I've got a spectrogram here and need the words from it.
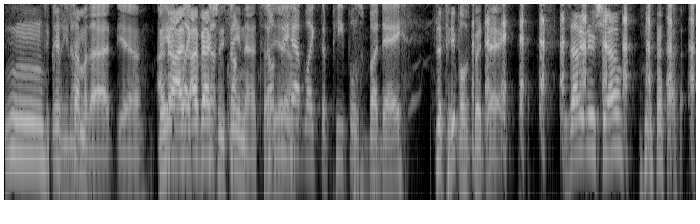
to there's clean some up. of that. Yeah, I know, have, I've, like- I've actually don't- seen that. So don't yeah. they have like the people's bidet? the People's Bidet? Is that a new show? that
